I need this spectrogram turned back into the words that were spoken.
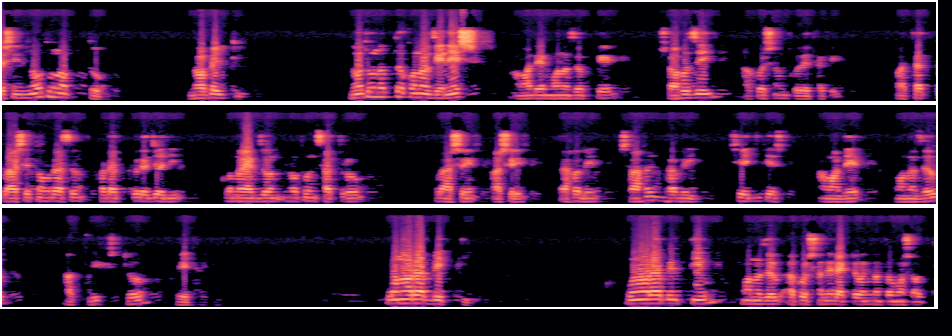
আসি নতুনত্ব নভেলটি নতুনত্ব কোনো জিনিস আমাদের মনোযোগকে সহজেই আকর্ষণ করে থাকে। অর্থাৎ ক্লাসে তোমরা হঠাৎ করে যদি কোনো একজন নতুন ছাত্র ক্লাসে আসে, তাহলে স্বাভাবিকভাবেই সেই দিকে আমাদের মনোযোগ আকৃষ্ট হয়ে থাকে। পুনরাবৃত্তি। পুনরাবৃত্তিও মনোযোগ আকর্ষণের একটা অন্যতম শর্ত।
